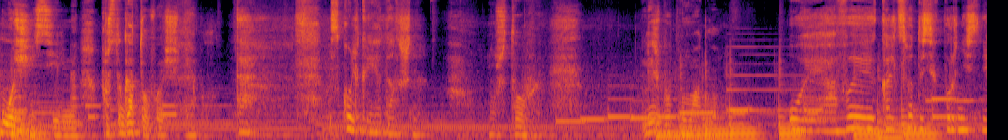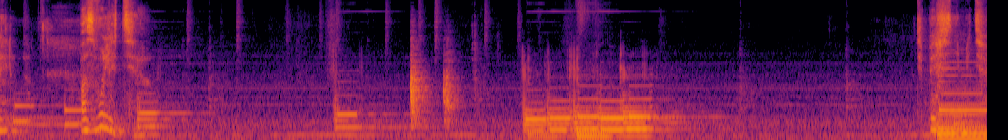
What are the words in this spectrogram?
Очень сильно. Просто готова еще не было. Да. Сколько я должна? Ну что вы, лишь бы помогло. Ой, а вы кольцо до сих пор не сняли? Позволите? Теперь снимите.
